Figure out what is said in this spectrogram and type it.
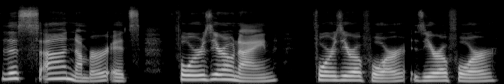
this uh, number, it's 409 404 04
